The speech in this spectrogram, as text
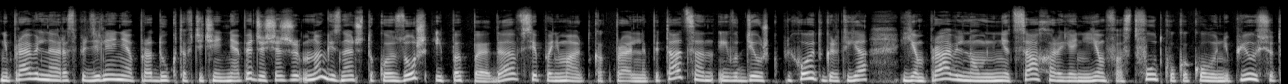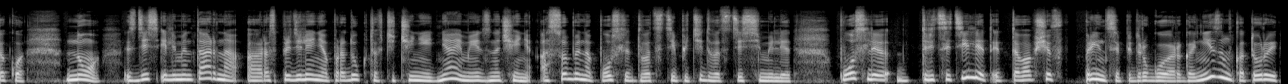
неправильное распределение продуктов в течение дня. Опять же, сейчас же многие знают, что такое ЗОЖ и ПП, да, все понимают, как правильно питаться, и вот девушка приходит говорит, я ем правильно, у меня нет сахара, я не ем фастфуд, кока-колу не пью и все такое. Но здесь элементарно а, распределение продуктов в течение дня имеет значение, особенно после 25-27 лет. После 30 лет это вообще в принципе другой организм, который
